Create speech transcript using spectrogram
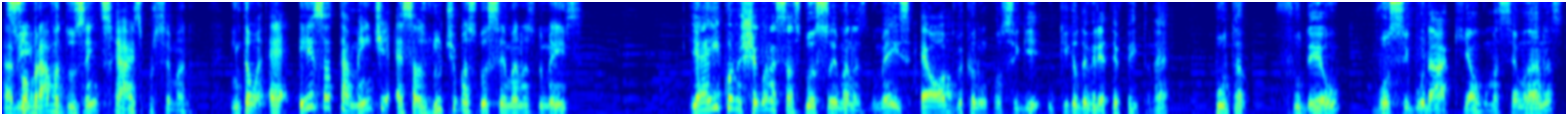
amigo. sobrava 200 reais por semana. Então é exatamente essas últimas duas semanas do mês. E aí, quando chegou nessas duas semanas do mês, é óbvio que eu não consegui. O que, que eu deveria ter feito, né? Puta, fudeu, vou segurar aqui algumas semanas.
